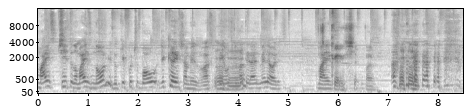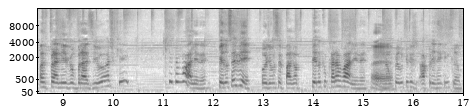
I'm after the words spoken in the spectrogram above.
mais título, mais nome do que futebol de cancha mesmo. Eu acho que tem Uhum. outros laterais melhores. Mas, Cancha, mano. mas pra nível Brasil, eu acho que, que vale, né? Pelo CV. Hoje você paga pelo que o cara vale, né? É. Não pelo que ele apresenta em campo.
